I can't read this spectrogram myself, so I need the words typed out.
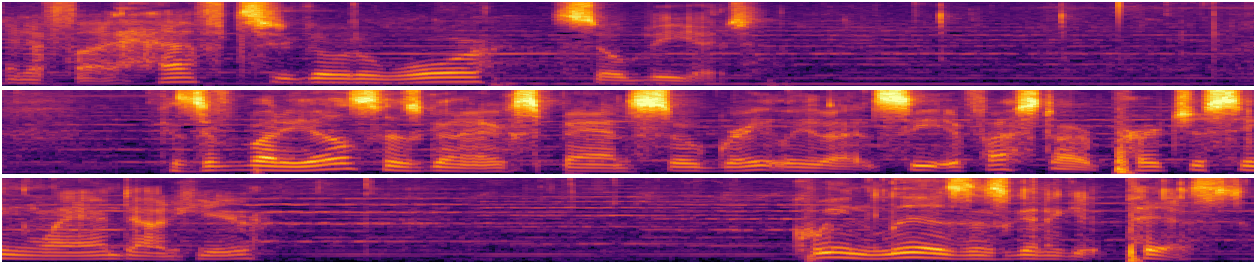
And if I have to go to war, so be it. Because everybody else is going to expand so greatly that, see, if I start purchasing land out here, Queen Liz is going to get pissed.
